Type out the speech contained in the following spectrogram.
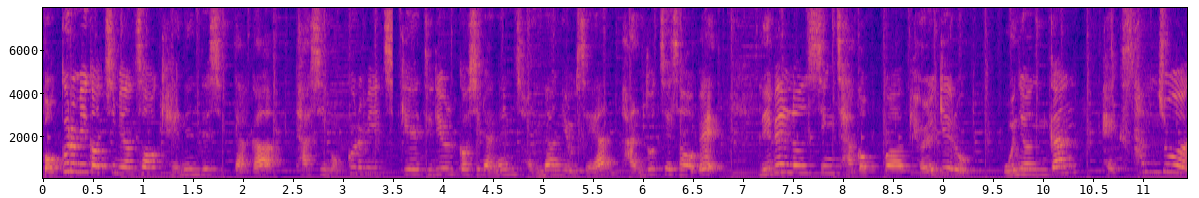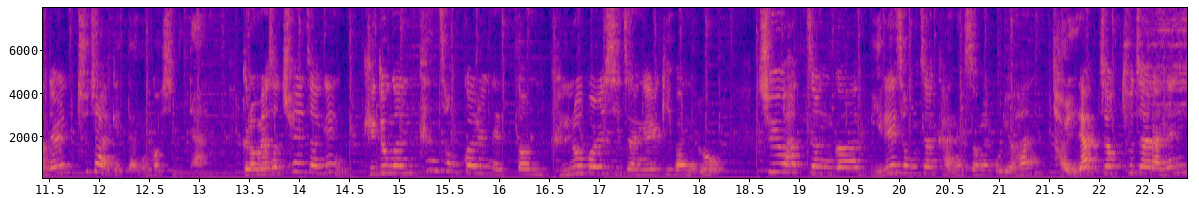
먹구름이 거치면서 개는 듯 싶다가 다시 먹구름이 짙게 들이올 것이라는 전망이 우세한 반도체 사업에 리밸런싱 작업과 별개로 5년간 103조 원을 투자하겠다는 것입니다. 그러면서 최 회장은 그동안 큰 성과를 냈던 글로벌 시장을 기반으로 수요 확장과 미래 성장 가능성을 고려한 전략적 투자라는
